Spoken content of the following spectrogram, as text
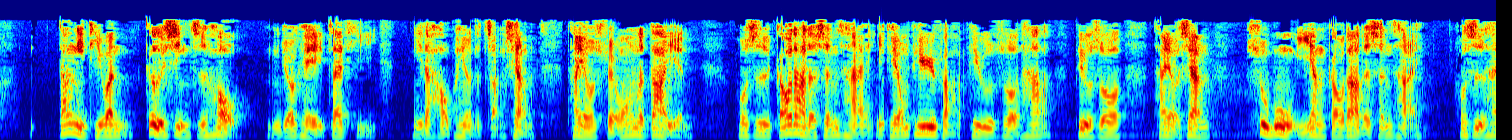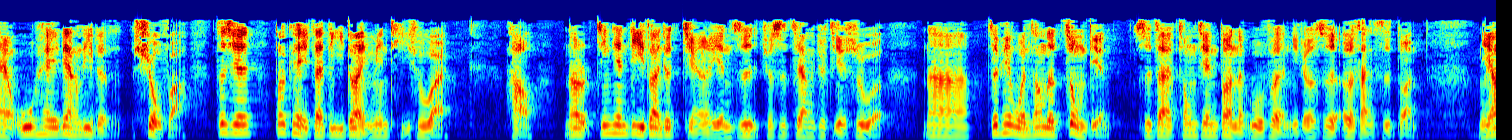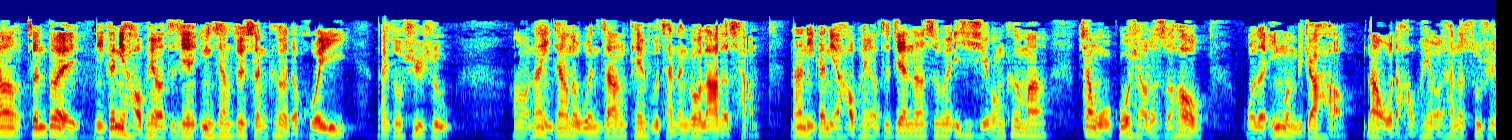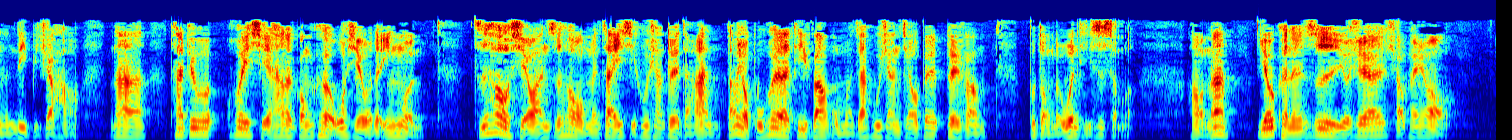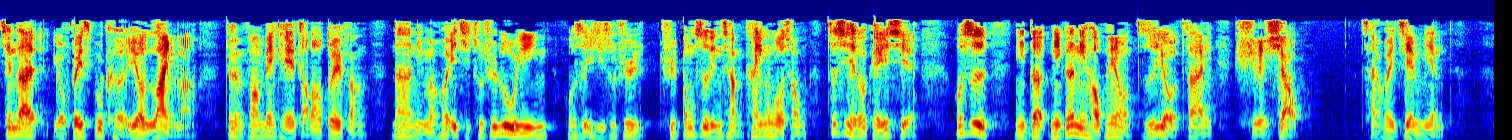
当你提完个性之后，你就可以再提你的好朋友的长相。他有水汪的大眼，或是高大的身材，也可以用譬喻法，譬如说他，譬如说他有像树木一样高大的身材，或是他有乌黑亮丽的秀发，这些都可以在第一段里面提出来。好。那今天第一段就简而言之就是这样就结束了。那这篇文章的重点是在中间段的部分，也就是二三四段。你要针对你跟你好朋友之间印象最深刻的回忆来做叙述。哦，那你这样的文章篇幅才能够拉得长。那你跟你好朋友之间呢，是会一起写功课吗？像我国小的时候，我的英文比较好，那我的好朋友他的数学能力比较好，那他就会写他的功课，我写我的英文。之后写完之后，我们再一起互相对答案。当有不会的地方，我们再互相教对对方不懂的问题是什么。好，那也有可能是有些小朋友现在有 Facebook 也有 Line 嘛，就很方便可以找到对方。那你们会一起出去露营，或是一起出去去东势林场看萤火虫，这些也都可以写。或是你的你跟你好朋友只有在学校才会见面。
